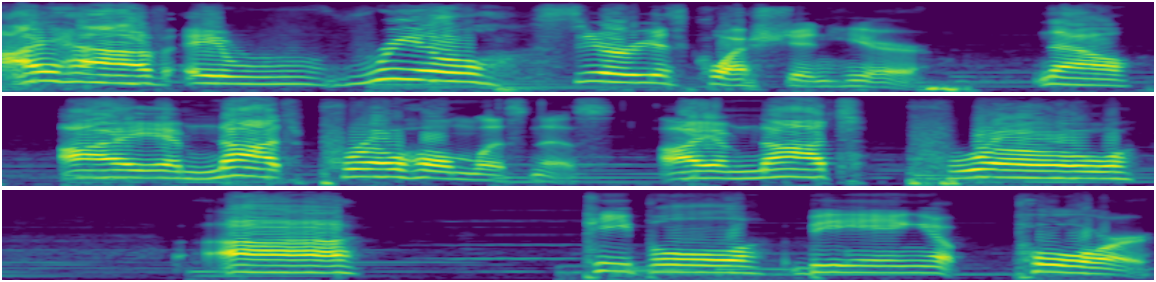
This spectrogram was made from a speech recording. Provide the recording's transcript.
I have a real serious question here. Now, I am not pro homelessness. I am not pro uh, people being poor,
